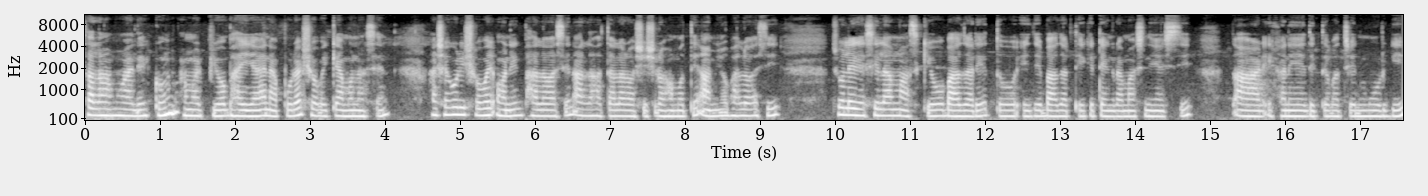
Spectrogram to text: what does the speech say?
সালামু আলাইকুম, আমার প্রিয় ভাইয়া নাপুরা সবাই কেমন আছেন? আশা করি সবাই অনেক ভালো আছেন। আল্লাহ তালার অশেষ রহমতে আমিও ভালো আছি। চলে গেছিলাম আজকেও বাজারে, তো এই যে বাজার থেকে ট্যাংরা মাছ নিয়ে এসেছি আর এখানে দেখতে পাচ্ছেন মুরগি,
